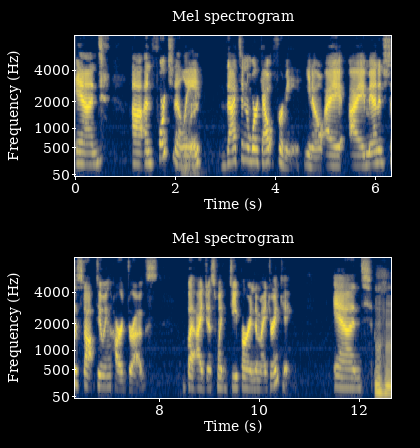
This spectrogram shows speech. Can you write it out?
and uh, unfortunately, right. that didn't work out for me. You know, I I managed to stop doing hard drugs, but I just went deeper into my drinking. And mm-hmm.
